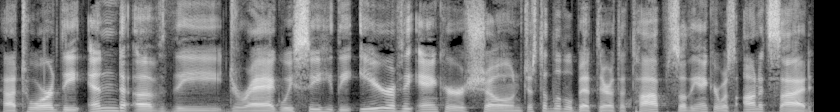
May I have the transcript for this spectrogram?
Uh, toward the end of the drag, we see the ear of the anchor shown just a little bit there at the top, so the anchor was on its side.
